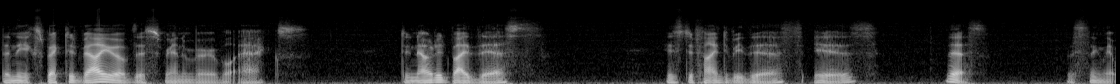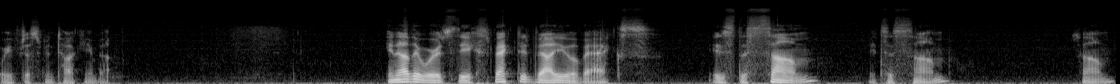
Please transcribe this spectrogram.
then the expected value of this random variable x, denoted by this, is defined to be this, is this, this thing that we've just been talking about. In other words, the expected value of x is the sum it's a sum, sum,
